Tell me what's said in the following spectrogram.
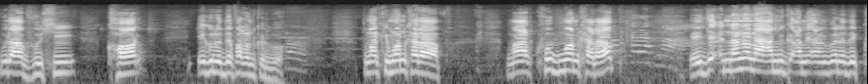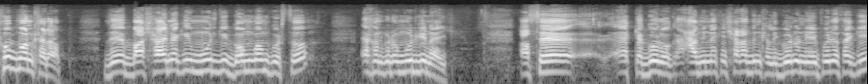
কুড়া, ভুসি, খড়, এগুলো দিয়ে পালন করব। তোমার কি মন খারাপ? মার খুব মন খারাপ। এই যে, না না না, আমি আমি আমি বলে দিই, খুব মন খারাপ যে বাসায় নাকি মুরগি গম গম করতো, এখন কোনো মুরগি নাই। আছে একটা গরু, আমি নাকি সারাদিন খালি গরু নিয়ে পড়ে থাকি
